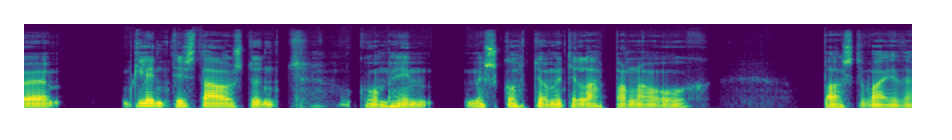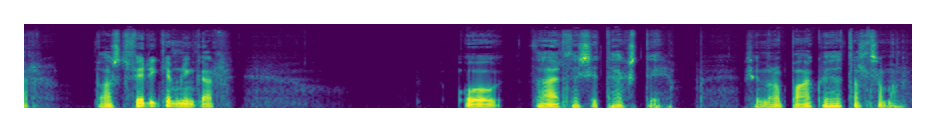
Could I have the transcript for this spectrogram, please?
uh, glindi staðastund og kom heim með skotti á myndi lapparna og baðst væðar, baðst fyrirgemningar og það er þessi teksti sem er á bakvið þetta allt saman.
